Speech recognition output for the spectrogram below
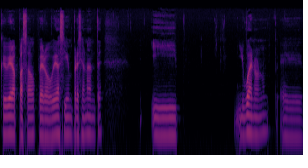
qué hubiera pasado, pero hubiera sido impresionante. Y, y bueno, ¿no? eh,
